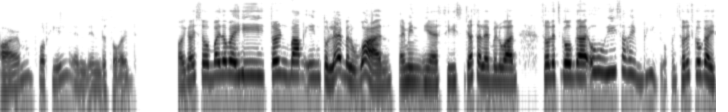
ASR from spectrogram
arm for heal and in the sword. Okay, guys. So by the way, he turned back into level 1. I mean, yes, he's just a level 1. So let's go, guys. Oh, he's a hybrid. Okay, so let's go, guys,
